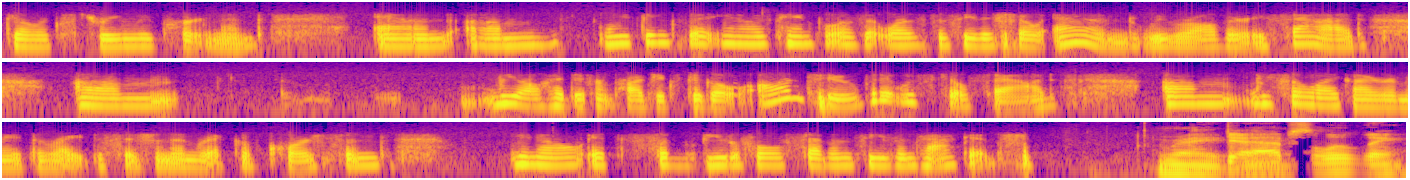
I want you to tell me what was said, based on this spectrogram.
still extremely pertinent. And um, we think that, you know, as painful as it was to see the show end, we were all very sad. Um, we all had different projects to go on to, but it was still sad. Um, we feel like Ira made the right decision, and Rick, of course. And, you know, it's a beautiful seven season package. Right. Yeah, absolutely.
